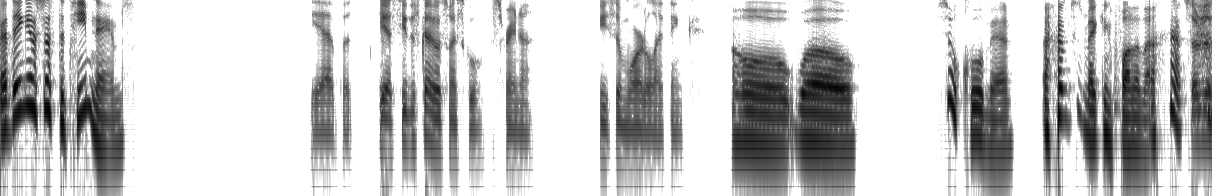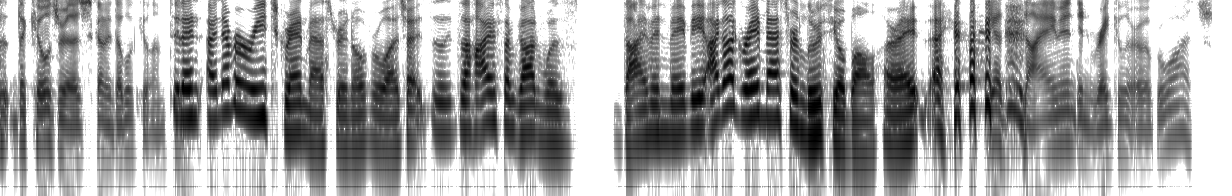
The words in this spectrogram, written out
I think it's just the team names. Yeah, but yeah, see this guy goes to my school, this Reyna. He's immortal, I think. Oh, whoa, so cool, man. I'm just making fun of them. So does the Killjoy I just got to double kill him too. Dude, I, I never reached Grandmaster in Overwatch. I, the, the highest I've gotten was Diamond, maybe. I got Grandmaster in Lucio Ball, all right? Yeah, diamond in regular Overwatch.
